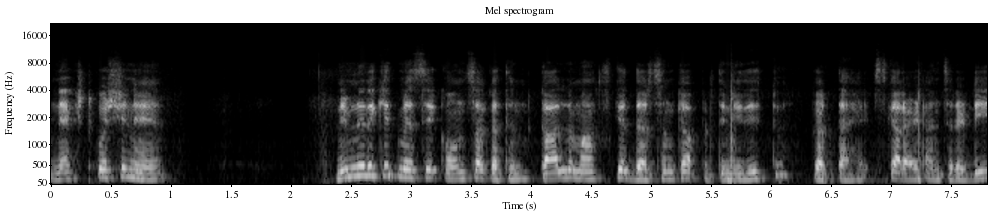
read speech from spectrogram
नेक्स्ट क्वेश्चन है, निम्नलिखित में से कौन सा कथन कार्ल मार्क्स के दर्शन का प्रतिनिधित्व करता है? इसका राइट आंसर है डी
